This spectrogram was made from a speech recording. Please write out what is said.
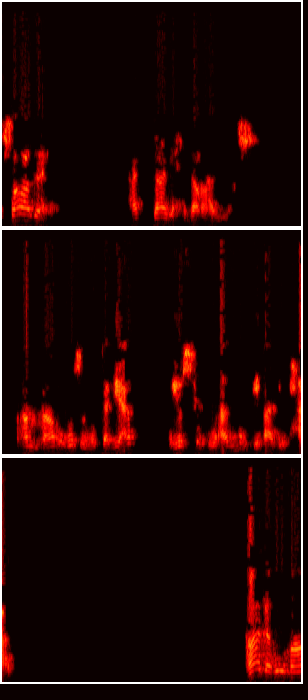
الصالح حتى يحذرها الناس. أما رؤوس المبتدعة فيسكت عنهم في هذه الحال. هذا هو ما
